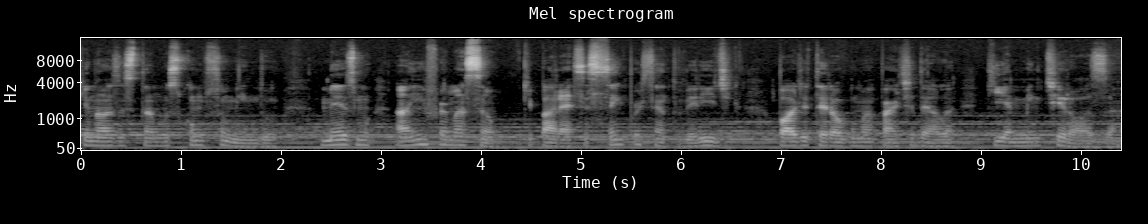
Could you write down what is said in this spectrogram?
que nós estamos consumindo. Mesmo a informação que parece 100% verídica pode ter alguma parte dela que é mentirosa.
